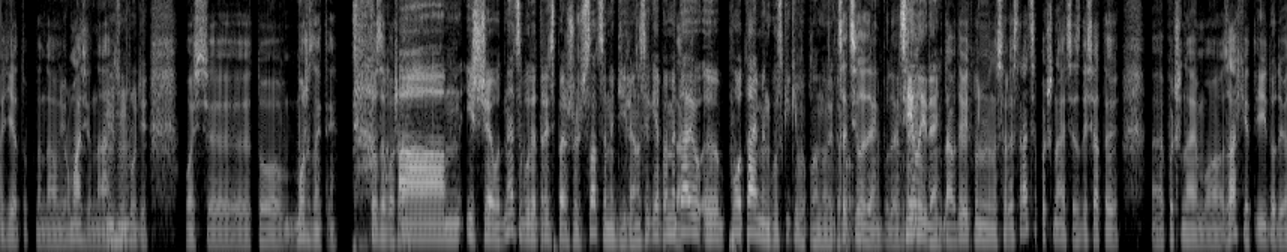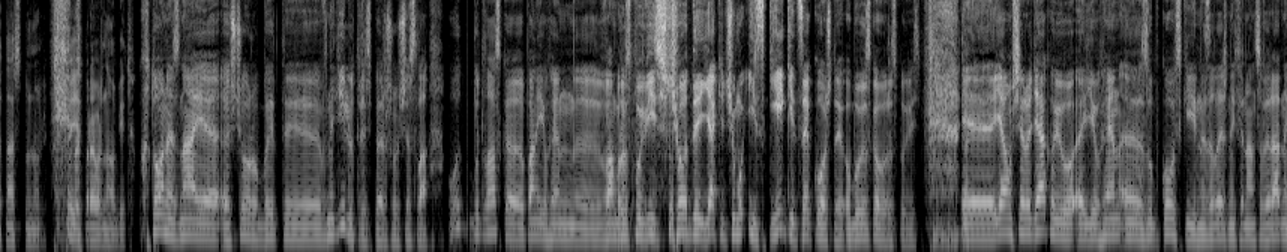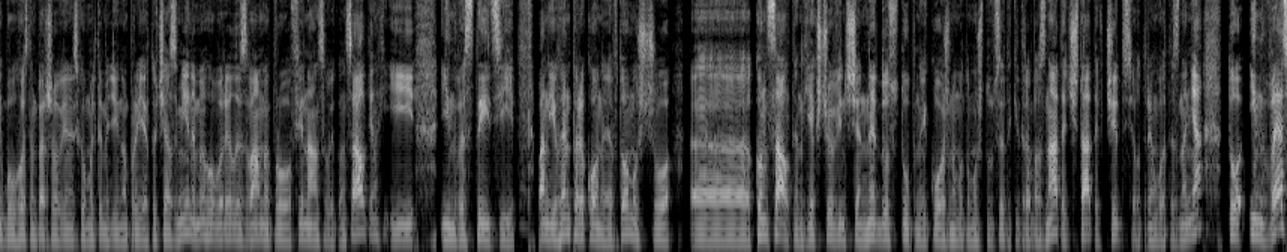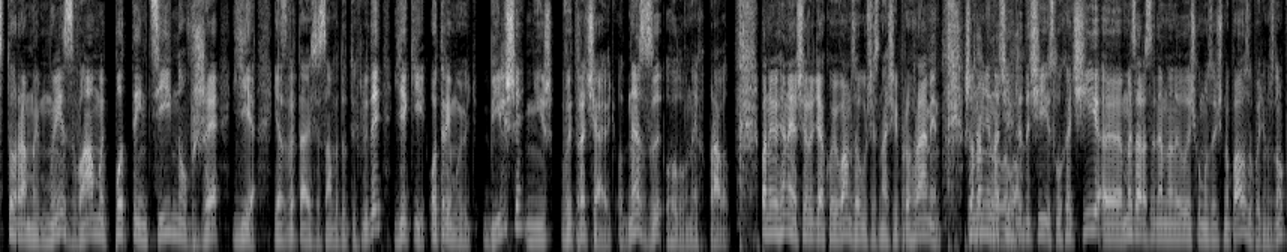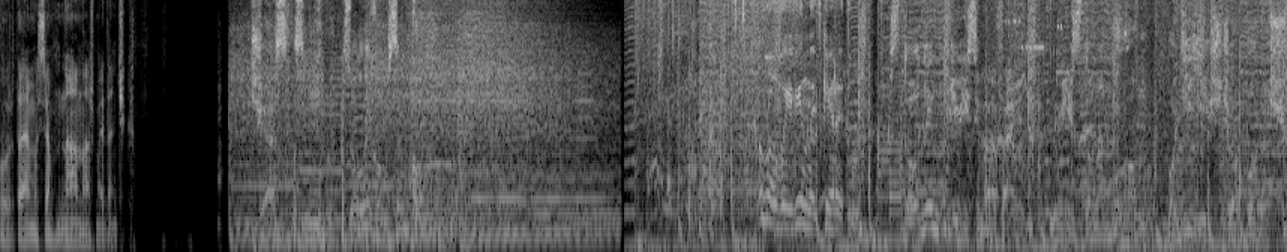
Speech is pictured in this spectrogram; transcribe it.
е, є, тобто на Універмазі, на Ізумруді. Угу. Ось е, то можна знайти. Хто забажає. А, і ще одне, це буде 31 числа, це неділя. Наскільки я пам'ятаю, е, по таймінгу скільки ви плануєте? Це цілий день буде. Цілий дев'ять- день? Да, в 9.00 у нас реєстрація починається, з 10 починаємо захід і до 19.00. Ну, є перерва на обід. Хто не знає, е, що робити в неділю 31 числа, от, будь ласка, пан Євген е, вам розповість, що де, як і чому, і скільки це коштує. Обов'язково розповість. Е, я вам щиро дякую. Е, Євген е, Зубковський, незалежний фінансовий радник, був гостем першого вінницького мультимедійного проєкту Час зміни. Ми говорили з вами про фінансовий консалтинг і інвестиції. Пан Євген переконує в тому, що е, консалтинг, якщо він ще недоступний кожному, тому що тут все таки треба знати, читати, вчитися, отримувати знання, то інвесторами ми з вами потенційно вже є. Я звертаюся саме до тих людей, які отримують більше ніж витрачають. Одне з головних правил. Пане Євгене, я щиро дякую вам за участь в нашій програмі. Шановні Дякую наші вам. глядачі і слухачі. е, Ми зараз йдемо на невеличку музичну паузу. Потім знову повертаємося на наш майданчик. Час змін з Олегом Сенком. Лови Вінницький ритм. 101,8 FM. Місто над Богом. Події, що поруч.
